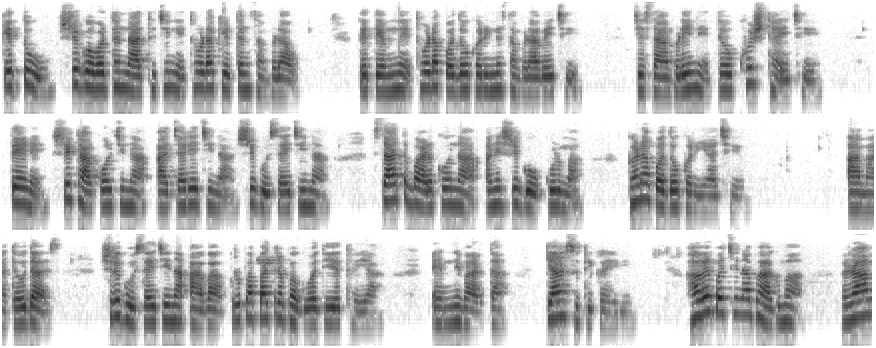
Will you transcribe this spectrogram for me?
કે તું શ્રી ગોવર્ધનનાથજીને થોડા કીર્તન સંભળાવ. તે તેમને થોડા પદો કરીને સંભળાવે છે, જે સાંભળીને તેઓ ખુશ થાય છે. તેણે શ્રી ઠાકોરજીના, આચાર્યજીના, શ્રી ગોસાઈજીના, સાત બાળકોના અને શ્રી ગોકુળમાં ઘણા પદો કર્યા છે. આ માધવદાસ શ્રી ગોસાઈજીના આવા કૃપાપાત્ર ભગવદીય થયા. એમની વાર્તા ક્યાં સુધી કહેવી હવે પછીના ભાગમાં રામ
